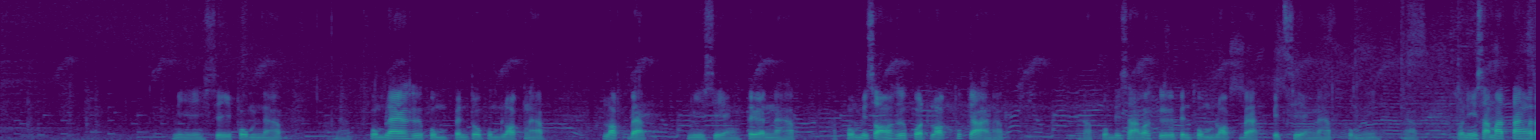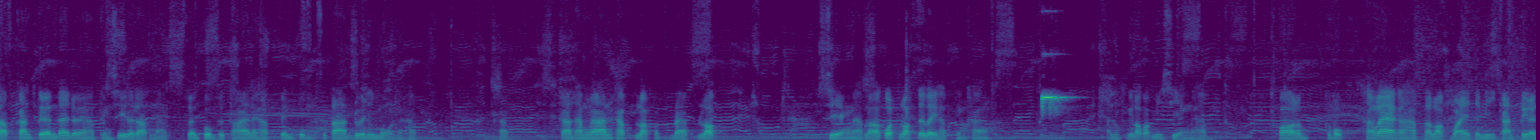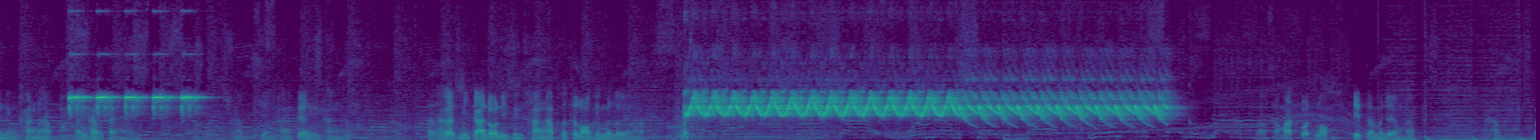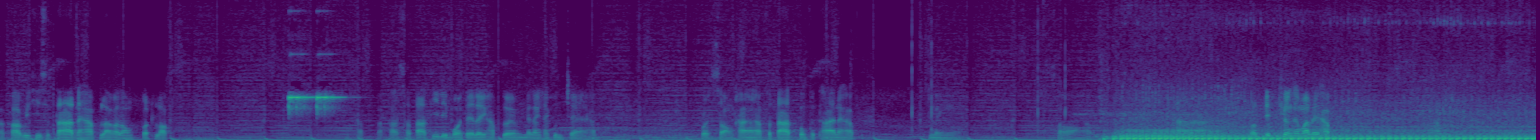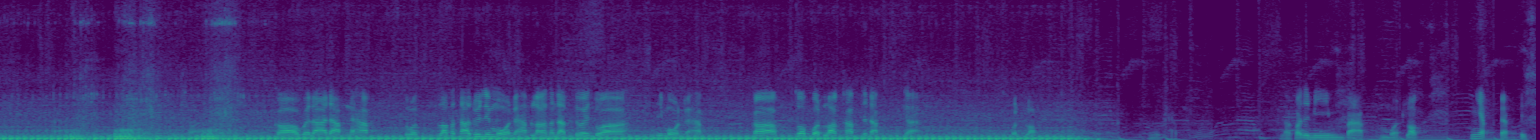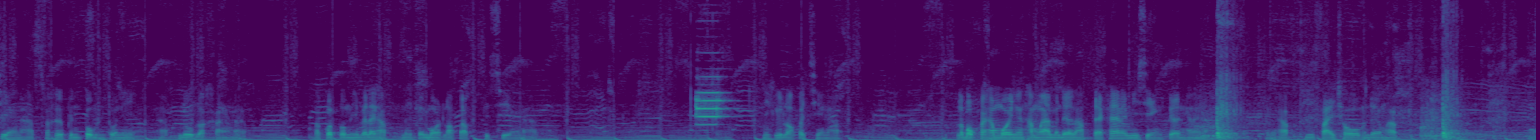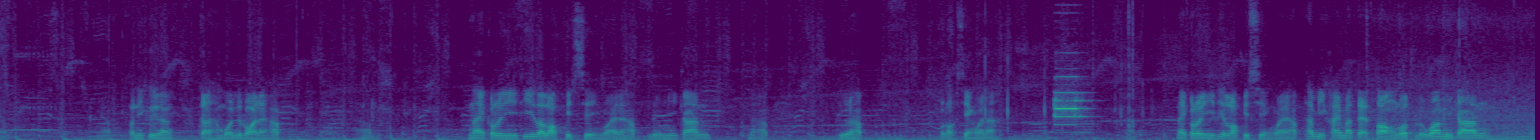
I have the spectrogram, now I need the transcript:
มี 4 ปุ่มนะครับ ปุ่มแรกก็คือปุ่มเป็นตัวปุ่มล็อกนะครับ ล็อกแบบมีเสียงเตือนนะครับ ปุ่มที่ 2 ก็คือปลดล็อกทุกอย่างครับนะครับ ปุ่มที่ 3 ก็คือเป็นปุ่มล็อกแบบปิดเสียงนะครับ ปุ่มนี้นะครับตัวนี้สามารถตั้งระดับการเตือนได้ด้วยครับถึง 4 ระดับนะครับ ส่วนปุ่มสุดท้ายนะครับ เป็นปุ่มสตาร์ทด้วยรีโมทนะครับครับ การทำงานครับล็อกแบบล็อกเสียงนะครับ แล้วก็กดล็อกได้เลยครับหนึ่งครั้ง อันนี้คือล็อกแบบมีเสียงนะครับ ก็ระบบครั้งแรกนะครับเราล็อกไว้จะมีการเตือนหนึ่งครั้งนะครับท่านใครแต่งงานครับเสียงครั้งเตือนหนึ่งครั้งครับ แต่ถ้าเกิดมีการโดนอีกหนึ่งครั้งครับก็จะร้องขึ้นมาเลยนะครับเราสามารถกดล็อกปิดได้เหมือนเดิมครับครับ แล้วก็วิธีสตาร์ทนะครับ เราก็ต้องกดล็อกครับแล้วก็สตาร์ทที่รีโมทได้เลยครับโดยไม่ต้องใช้กุญแจครับกดสองครั้งครับสตาร์ทปุ่มสุดท้ายนะครับหนึ่งสองครับ รถติดเครื่องขึ้นมาเลยครับ ก็เวลาดับนะครับ ตัวเราสตาร์ทด้วยรีโมทนะครับ เราก็ต้องดับด้วยตัวรีโมทนะครับ ก็ตัวปลดล็อกครับจะดับทุกอย่างปลดล็อกนี่ครับแล้วก็จะมีแบบหมดล็อกเงียบแบบปิดเสียงนะครับ ก็คือเป็นปุ่มตัวนี้ครับรูประฆังนะครับเรากดปุ่มนี้ไปเลยครับมันเป็นโหมดล็อกแบบปิดเสียงนะครับ นี่คือล็อกปิดเสียงนะครับ ระบบการขโมยยังทำงานเหมือนเดิมครับ แต่แค่ไม่มีเสียงเตือนแค่นั้นครับเห็นครับมีไฟโชว์เหมือนเดิมครับนะครับตอนนี้คือการขโมยเรียบร้อยนะครับ ในกรณีที่เราล็อกปิดเสียงไว้นะครับ หรือมีการนะครับดูนะครับกดล็อกเสียงไว้นะในกรณีที่ล็อกปิดเสียงไว้ครับ ถ้ามีใครมาแตะต้องรถ หรือว่ามีการ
